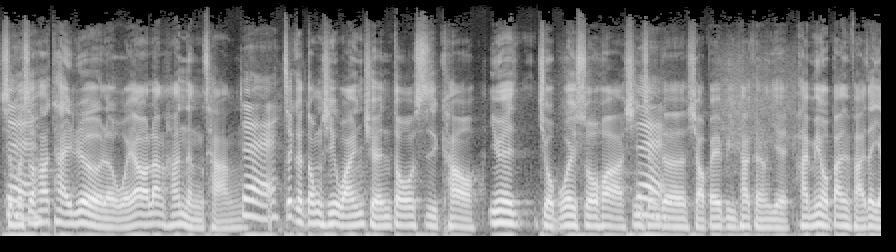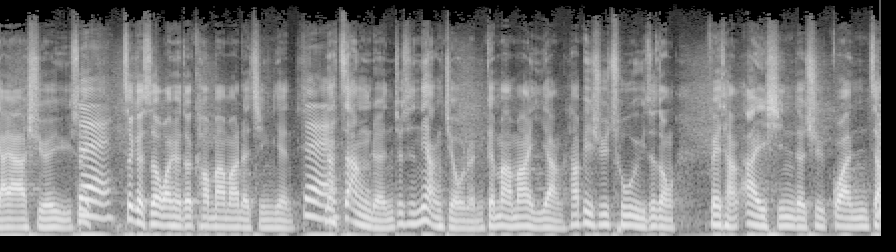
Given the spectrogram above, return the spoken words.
什么时候它太热了，我要让它冷藏。对这个东西完全都是靠，因为酒不会说话，新生的小 baby 他可能也还没有办法在牙牙学语，所以这个时候完全都靠妈妈的经验。对那藏人就是酿酒人，跟妈妈一样，他必须出于这种非常爱心的去关照、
